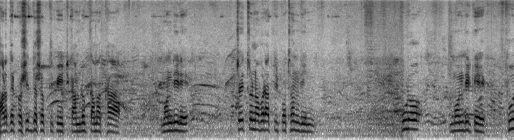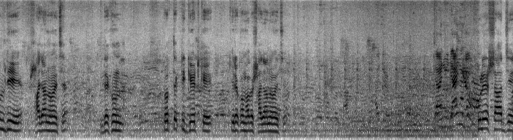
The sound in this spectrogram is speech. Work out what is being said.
ভারতের প্রসিদ্ধ শক্তিপীঠ কামরূপ কামাখ্যা মন্দিরে চৈত্র নবরাত্রির প্রথম দিন পুরো মন্দিরকে ফুল দিয়ে সাজানো হয়েছে। দেখুন প্রত্যেকটি গেটকে কীরকমভাবে সাজানো হয়েছে। ফুলের সাহায্যে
